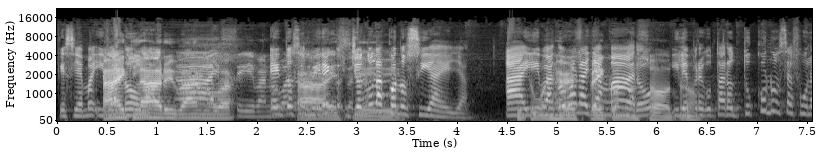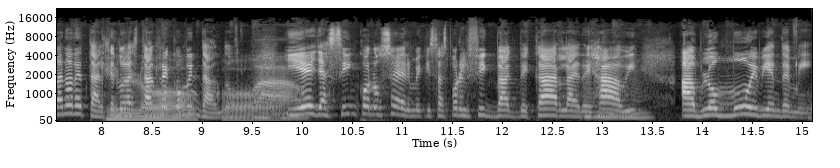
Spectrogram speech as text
que se llama Ay, Ivanova. claro, Ivanova. Ay, sí, Ivanova. Entonces, Ay, mire, yo no la conocía a ella. A Ivanova la llamaron y le preguntaron, ¿tú conoces a fulana de tal que Qué nos la están loco. recomendando? Wow. Y ella, sin conocerme, quizás por el feedback de Carla y de Javi, habló muy bien de mí.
